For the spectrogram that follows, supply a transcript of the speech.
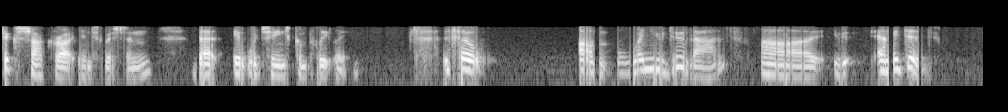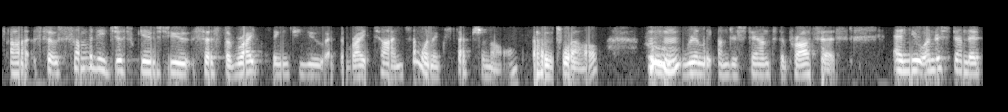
sixth chakra intuition, that it would change completely. So um, when you do that, uh, and I did. Uh, so somebody just gives you says the right thing to you at the right time. Someone exceptional as well, who mm-hmm. really understands the process. And you understand that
